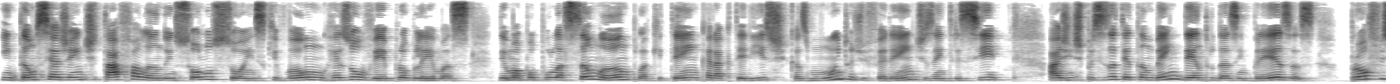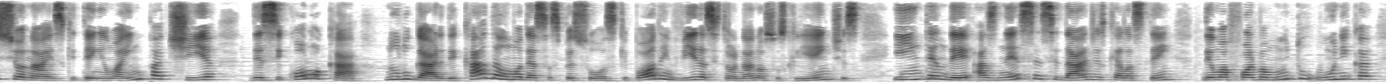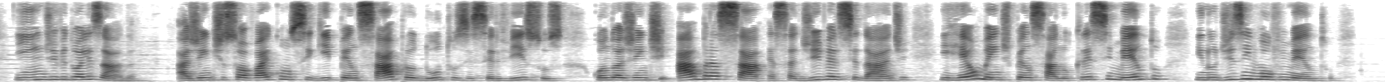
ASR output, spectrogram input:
Então, se a gente está falando em soluções que vão resolver problemas de uma população ampla que tem características muito diferentes entre si, a gente precisa ter também dentro das empresas profissionais que tenham a empatia de se colocar no lugar de cada uma dessas pessoas que podem vir a se tornar nossos clientes e entender as necessidades que elas têm de uma forma muito única e individualizada. A gente só vai conseguir pensar produtos e serviços quando a gente abraçar essa diversidade e realmente pensar no crescimento e no desenvolvimento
